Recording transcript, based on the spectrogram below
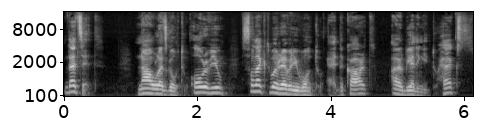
That's it. Now let's go to Overview, select wherever you want to add the card, I'll be adding it to HACS,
